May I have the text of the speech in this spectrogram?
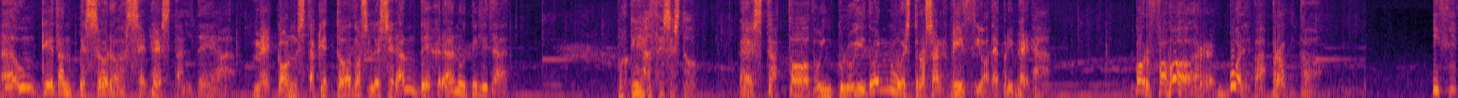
Aún quedan tesoros en esta aldea. Me consta que todos le serán de gran utilidad. ¿Por qué haces esto? Está todo incluido en nuestro servicio de primera. Por favor, vuelva pronto. Ethan,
